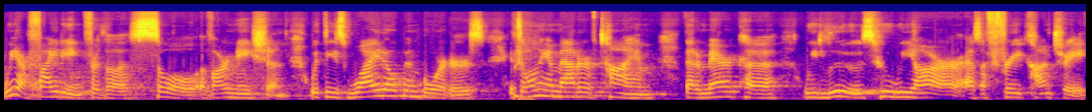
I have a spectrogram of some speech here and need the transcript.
We are fighting for the soul of our nation with these wide open borders. It's only a matter of time that America we lose who we are as a free country.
